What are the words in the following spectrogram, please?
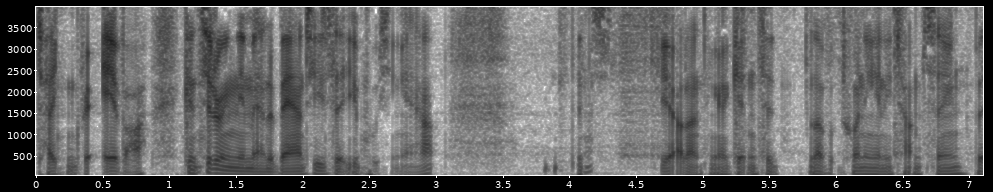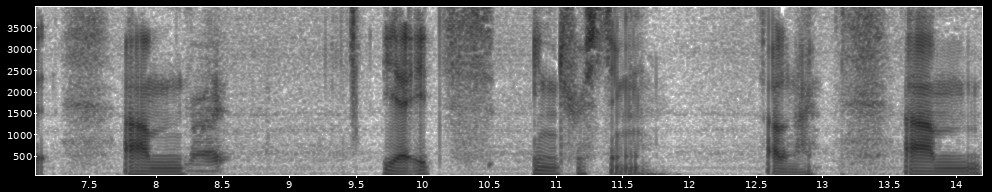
taking forever considering the amount of bounties that you're pushing out. It's yeah, I don't think I get into level twenty anytime soon, but um, Right. Yeah, it's interesting. I don't know. Um,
